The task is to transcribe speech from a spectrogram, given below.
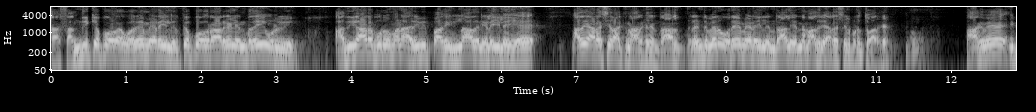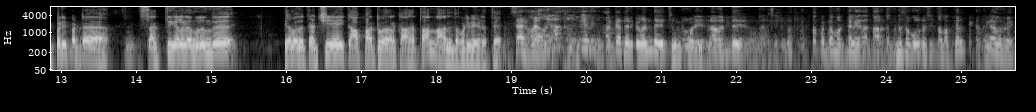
ச- சந்திக்க போக ஒரே மேடையில் இருக்க போகிறார்கள் என்பதை ஒரு அதிகாரபூர்வமான அறிவிப்பாக இல்லாத நிலையிலேயே அதை அரசியலாக்கினார்கள் என்றால் ரெண்டு பேரும் ஒரே மேடையில் என்றால் என்ன மாதிரி அரசியல்படுத்துவார்கள்? ஆகவே இப்படிப்பட்ட சக்திகளிடமிருந்து எமது கட்சியை காப்பாற்றுவதற்காகத்தான் நான் இந்த முடிவை எடுத்தேன். வந்து வந்து மக்கள் ஏதாவது தாழ்த்தப்பட்ட சமூகத்தை சேர்ந்த மக்கள் கிட்டத்தட்ட ஒரு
